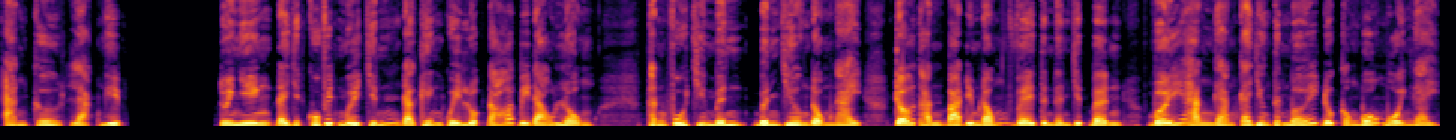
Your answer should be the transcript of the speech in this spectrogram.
an cư lạc nghiệp. Tuy nhiên, đại dịch Covid-19 đã khiến quy luật đó bị đảo lộn, thành phố Hồ Chí Minh, Bình Dương, Đồng Nai trở thành ba điểm nóng về tình hình dịch bệnh với hàng ngàn ca dương tính mới được công bố mỗi ngày.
